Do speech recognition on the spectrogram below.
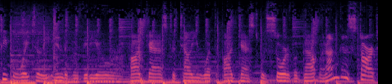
People wait till the end of a video or a podcast to tell you what the podcast was sort of about, but I'm going to start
